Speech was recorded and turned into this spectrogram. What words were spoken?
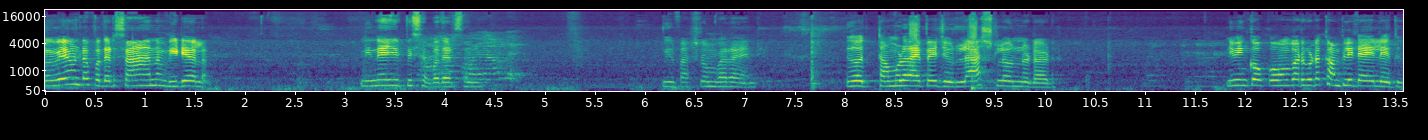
నువ్వే ఉంటావు పొదటి సాన వీడియోలో. నిన్నే చూపిస్తా పొదటి సానం. మీరు ఫస్ట్ హోంవర్ రాయండి. ఇదో తమ్ముడు అయిపోయి చూడు లాస్ట్లో ఉన్నాడు ఆడు. నువ్వు ఇంకొక హోంవర్క్ కూడా కంప్లీట్ అయ్యలేదు.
